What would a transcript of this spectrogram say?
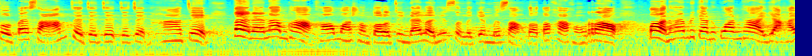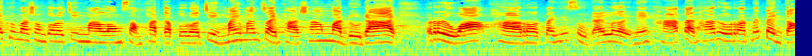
0837777757 แต่แนะนำค่ะ เข้ามาชมตัวจริงได้เลยที่สุดรถยนต์มือสองตัวต้อคาของเรา เปิดให้บริการทุกวันค่ะ อยากให้คุณมาชมตัวจริงมาลองสัมผัสกับตัวจริง ไม่มั่นใจพาช่างมาดูได้ หรือว่าพารถไปที่ศูนย์ได้เลยนะคะ แต่ถ้าดูรถไม่เป็นก็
